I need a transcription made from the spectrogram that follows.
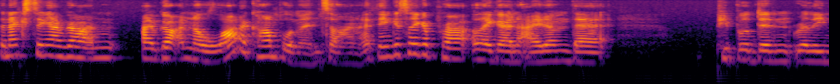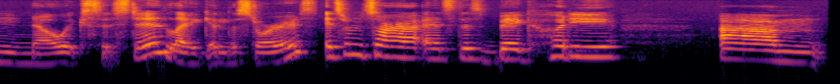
The next thing I've gotten, I've gotten a lot of compliments on. I think it's like a pro like an item that people didn't really know existed, like in the stores. It's from Zara and it's this big hoodie. Um,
